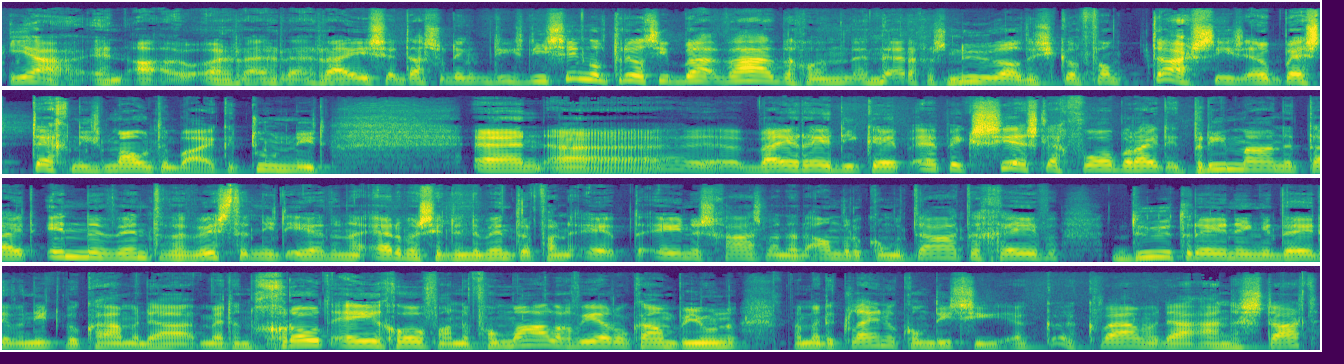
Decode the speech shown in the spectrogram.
Ja, en ah, re- re- reizen en dat soort dingen. Die, die single trails die waren er gewoon nergens. Nu wel. Dus je kan fantastisch en ook best technisch mountainbiken. Toen niet. En eh, wij reden die Cape Epic zeer slecht voorbereid. Drie maanden tijd in de winter. We wisten het niet eerder. Naar Erben zit in de winter van op de ene schaats maar naar de andere commentaar te geven. Duurtrainingen deden we niet. We kwamen daar met een groot ego van de voormalig wereldkampioenen. Maar met een kleine conditie eh, k- kwamen we daar aan de start.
